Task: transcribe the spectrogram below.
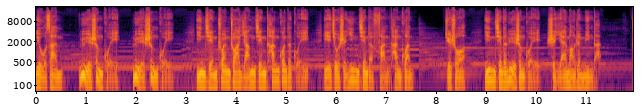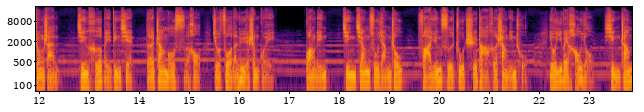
六三掠圣鬼，掠圣鬼，阴间专抓阳间贪官的鬼，也就是阴间的反贪官。据说阴间的掠圣鬼是阎王任命的。中山（今河北定县）得张某死后，就做了掠圣鬼。广陵（今江苏扬州）法云寺住持大和尚民楚，有一位好友姓张，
